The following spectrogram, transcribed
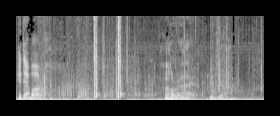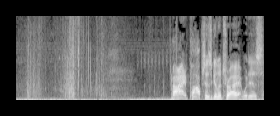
Hit that bottle. All right. Good job. All right, Pops is going to try it with his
